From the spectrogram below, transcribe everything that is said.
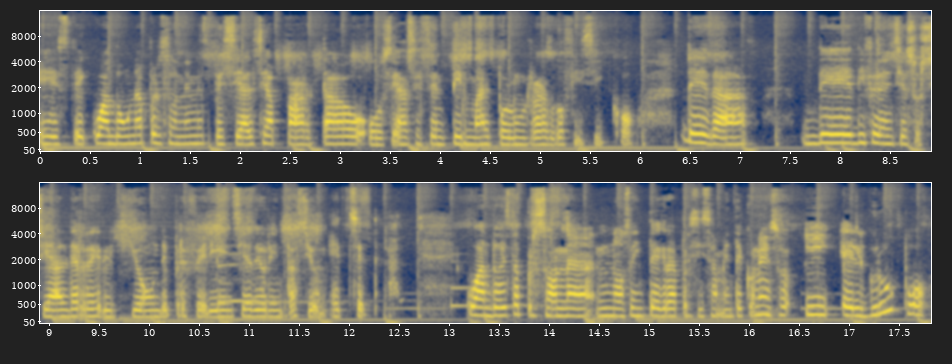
este, cuando una persona en especial se aparta o, o se hace sentir mal por un rasgo físico de edad, de diferencia social, de religión, de preferencia, de orientación, etcétera cuando esta persona no se integra precisamente con eso y el grupo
